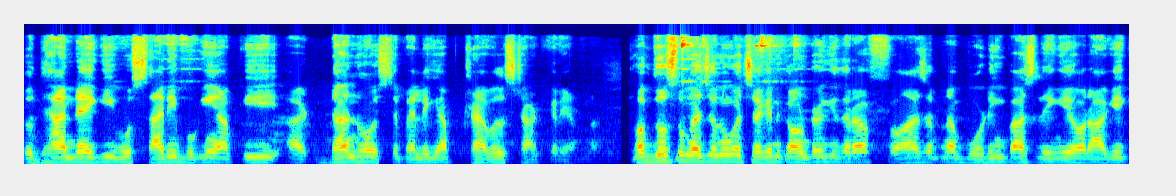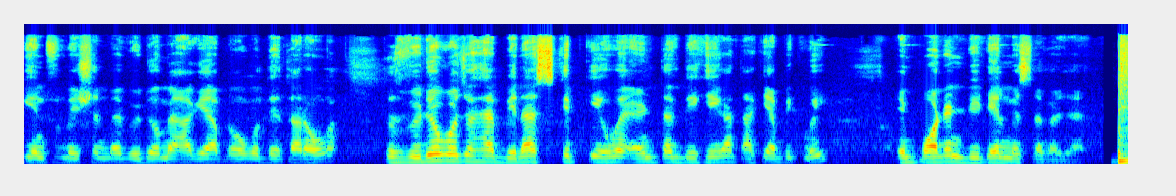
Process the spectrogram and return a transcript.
तो ध्यान रहे कि वो सारी बुकिंग आपकी डन हो, इससे पहले कि आप ट्रैवल स्टार्ट करें अपना। तो अब दोस्तों मैं चलूँगा चेक इन काउंटर की तरफ़, वहाँ से अपना बोर्डिंग पास लेंगे और आगे की इन्फॉर्मेशन मैं वीडियो में आगे आप लोगों को देता रहूँगा। तो इस वीडियो को जो है बिना स्किप किए हुए एंड तक देखिएगा ताकि अभी कोई इंपॉर्टेंट डिटेल मिस न कर जाए।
